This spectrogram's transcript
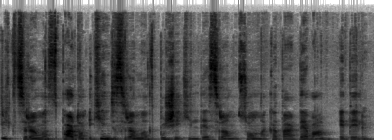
İlk sıramız pardon ikinci sıramız bu şekilde sıranın sonuna kadar devam edelim.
